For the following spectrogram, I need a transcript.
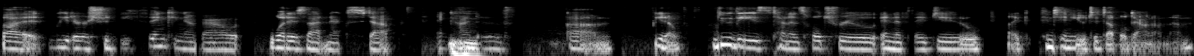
but leaders should be thinking about what is that next step and mm-hmm. kind of, um, you know, do these tenants hold true? And if they do, like continue to double down on them.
